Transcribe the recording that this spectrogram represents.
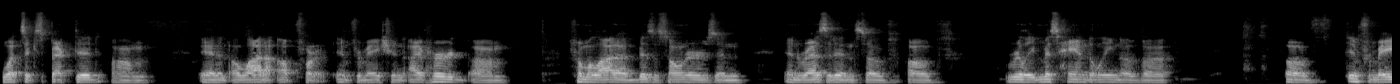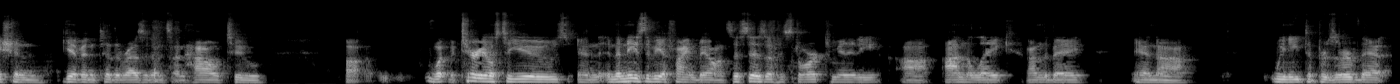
what's expected um, and a lot of upfront information. I've heard um, from a lot of business owners and and residents of of really mishandling of uh, of information given to the residents on how to uh, what materials to use. And, and there needs to be a fine balance. This is a historic community uh, on the lake on the bay. And uh, we need to preserve that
